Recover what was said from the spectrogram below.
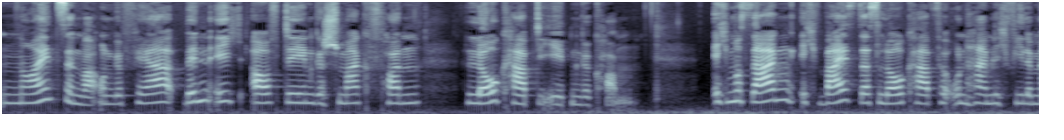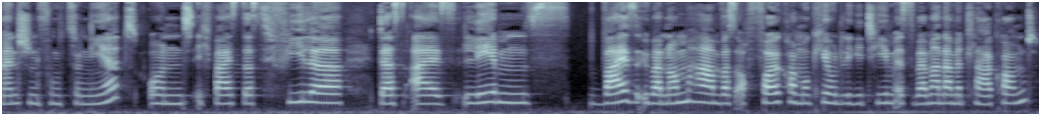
19 war ungefähr, bin ich auf den Geschmack von Low Carb Diäten gekommen ich muss sagen, ich weiß, dass Low Carb für unheimlich viele Menschen funktioniert und ich weiß, dass viele das als Lebensweise übernommen haben, was auch vollkommen okay und legitim ist, wenn man damit klarkommt.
